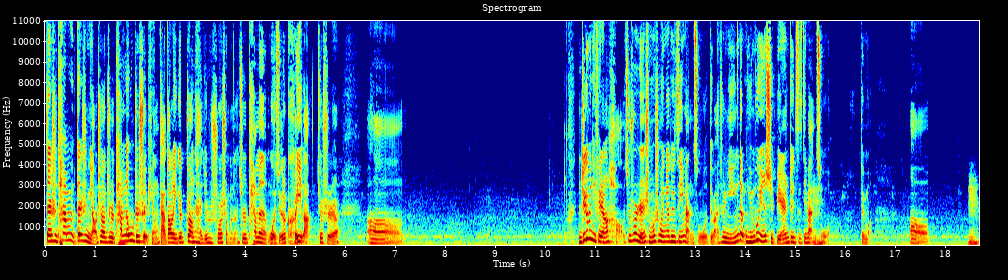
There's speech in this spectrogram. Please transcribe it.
但是他们，但是你要知道，就是他们的物质水平达到了一个状态，就是说什么呢？就是他们，我觉得可以了，就是，嗯，你这个问题非常好，就说人什么时候应该对自己满足，对吧？就是你应该允不允许别人对自己满足，对吗？哦，嗯，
